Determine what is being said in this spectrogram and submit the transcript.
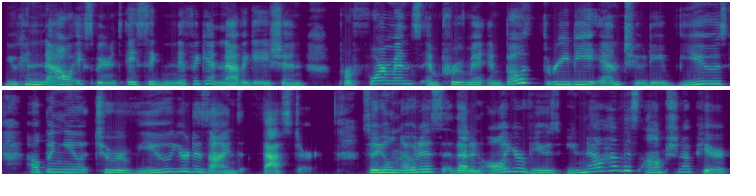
You can now experience a significant navigation performance improvement in both 3D and 2D views, helping you to review your designs faster. So you'll notice that in all your views, you now have this option up here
